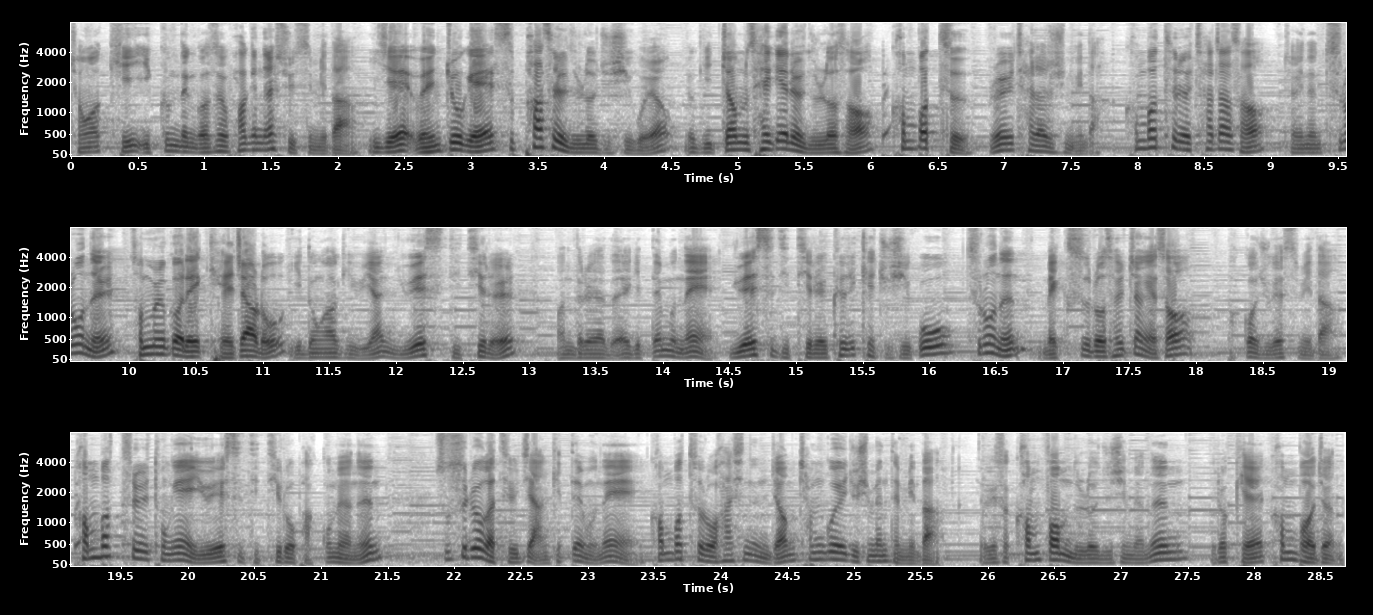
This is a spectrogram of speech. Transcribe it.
정확히 입금된 것을 확인할 수 있습니다. 이제 왼쪽에 스팟을 눌러주시고요. 여기 점 3개를 눌러서 컨버트를 찾아주십니다. 컨버트를 찾아서 저희는 트론을 선물거래 계좌로 이동하기 위한 USDT를 만들어야 되기 때문에 USDT를 클릭해 주시고 트론은 맥스로 설정해서 바꿔주겠습니다. 컨버트를 통해 USDT로 바꾸면은 수수료가 들지 않기 때문에 컨버트로 하시는 점 참고해 주시면 됩니다. 여기서 컨펌 눌러주시면은 이렇게 컨버전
